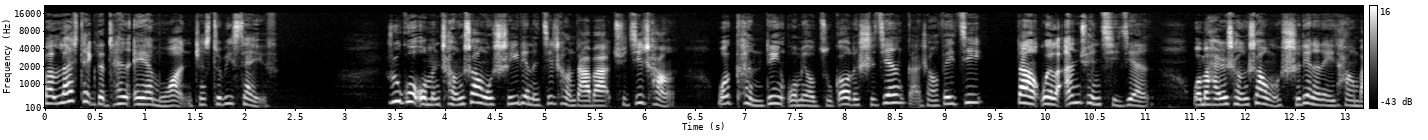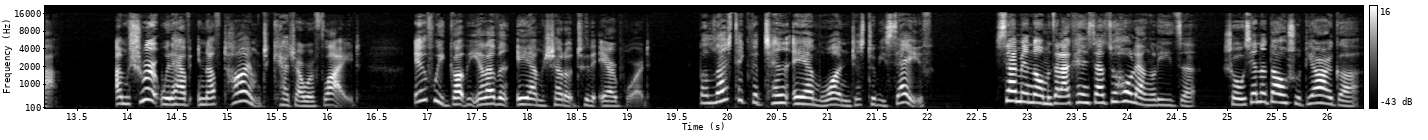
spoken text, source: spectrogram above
but let's take the 10 a.m. one just to be safe. 如果我们乘上午十一点的机场大巴去机场。我肯定我们有足够的时间赶上飞机，但为了安全起见，我们还是乘上午十点的那一趟吧。I'm sure we'd have enough time to catch our flight if we got the 11 a.m. shuttle to the airport. But let's take the 10 a.m. one just to be safe. 下面呢，我们再来看一下最后两个例子。首先的倒数第二个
